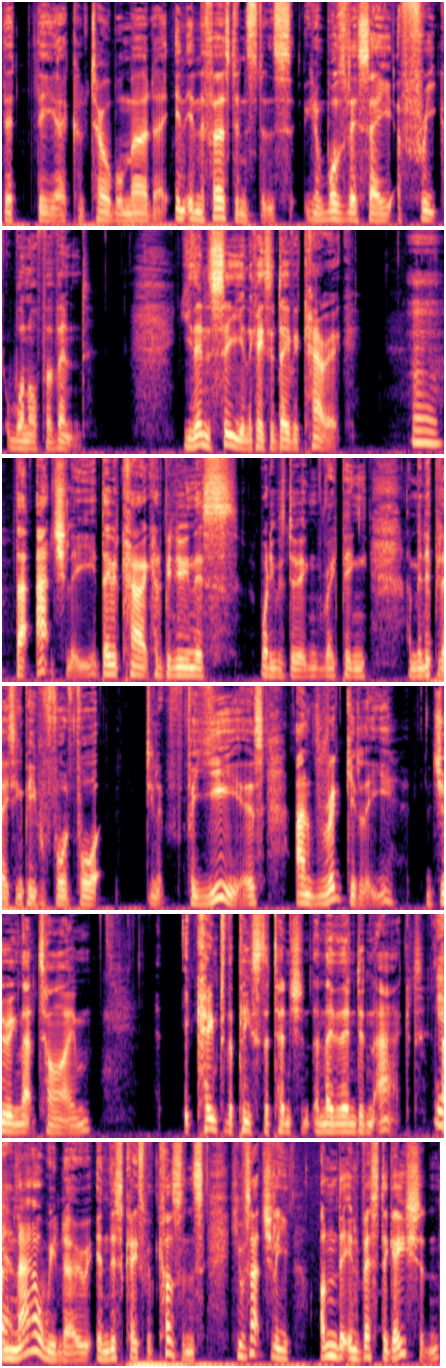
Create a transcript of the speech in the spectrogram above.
the, the uh, terrible murder in in the first instance, you know, was this a, a freak one-off event? You then see in the case of David Carrick mm. that actually David Carrick had been doing this, what he was doing, raping and manipulating people for for you know for years, and regularly during that time. It came to the police's attention and they then didn't act. Yeah. And now we know, in this case with Couzens, he was actually under investigation,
